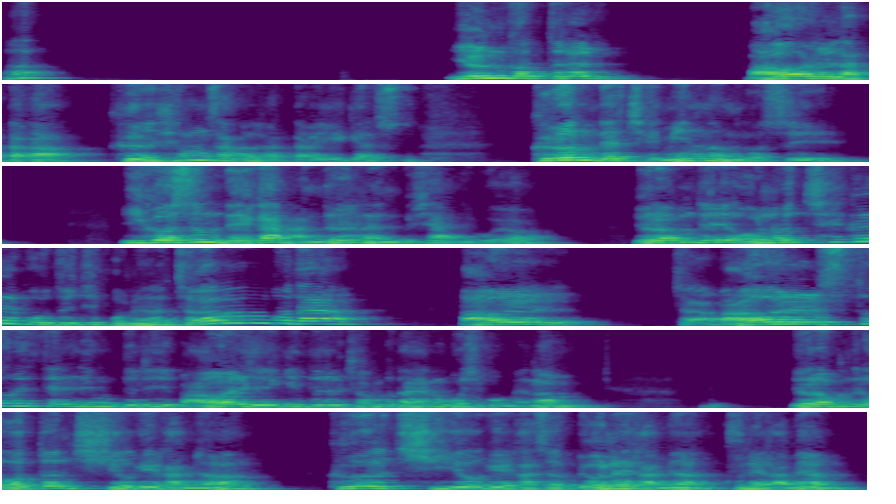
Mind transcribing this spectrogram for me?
어? 이런 것들을 마을을 갖다가 그 형상을 갖다가 얘기할 수 있는. 그런데 재밌는 것이 이것은 내가 만들어낸 것이 아니고요. 여러분들이 어느 책을 보든지 보면 전부 다 마을, 자, 마을 스토리텔링들이 마을 얘기들을 전부 다 해놓은 곳이 보면은 여러분들이 어떤 지역에 가면 그 지역에 가서 면에 가면, 군에 가면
